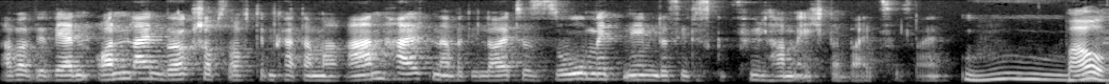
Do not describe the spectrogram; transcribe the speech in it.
Aber wir werden Online-Workshops auf dem Katamaran halten, aber die Leute so mitnehmen, dass sie das Gefühl haben, echt dabei zu sein. Uh, wow,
